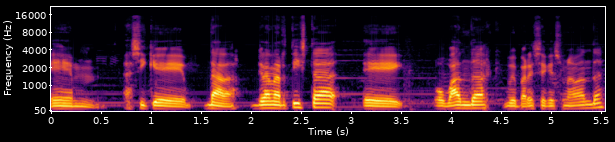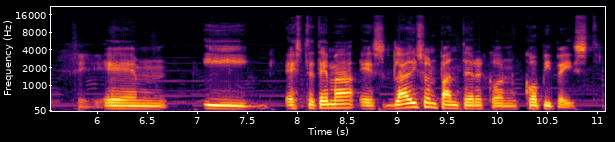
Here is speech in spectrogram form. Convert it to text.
Eh, así que, nada, gran artista eh, o banda, me parece que es una banda. Sí. Eh, y este tema es Gladison Panther con Copy Paste.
